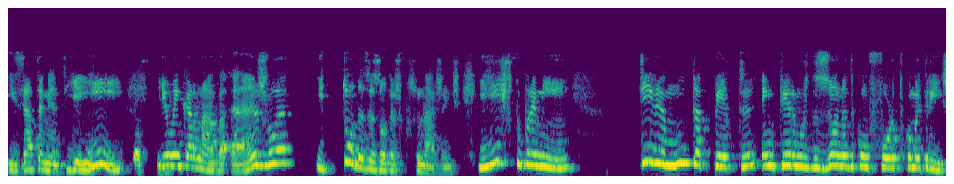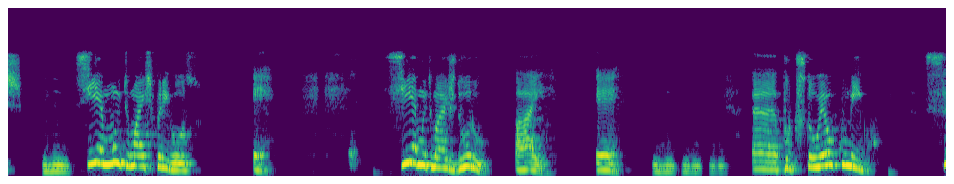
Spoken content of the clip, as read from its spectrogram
Exatamente. E aí eu encarnava a Ângela e todas as outras personagens. E isto, para mim, tira muito tapete em termos de zona de conforto como atriz. Uhum. Se é muito mais perigoso, é. Se é muito mais duro, ai, é. Uhum, uhum, uhum. Uh, porque estou eu comigo. Se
